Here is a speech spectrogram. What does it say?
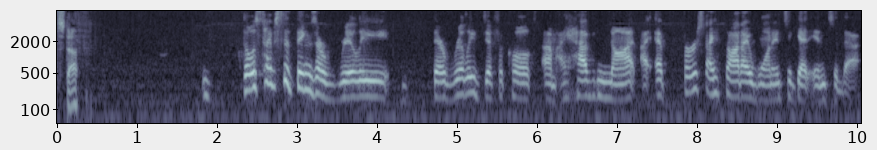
stuff? Those types of things are really they're really difficult. Um, i have not I, at first i thought i wanted to get into that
